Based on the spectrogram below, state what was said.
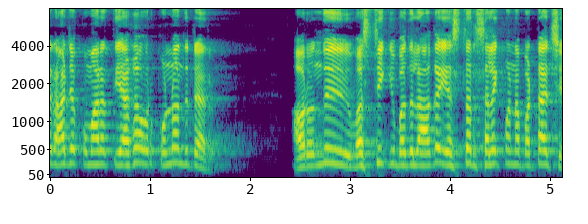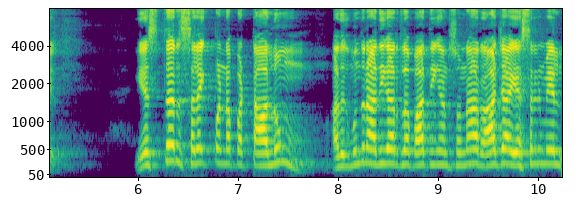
ராஜகுமாரத்தியாக அவர் கொண்டு வந்துட்டார். அவர் வந்து வஸ்திக்கு பதிலாக எஸ்தர் செலக்ட் பண்ணப்பட்டாச்சு. எஸ்தர் செலக்ட் பண்ணப்பட்டாலும் அதுக்கு முந்தின அதிகாரத்தில் பார்த்தீங்கன்னு சொன்னால் ராஜா எஸ்தரின் மேல்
